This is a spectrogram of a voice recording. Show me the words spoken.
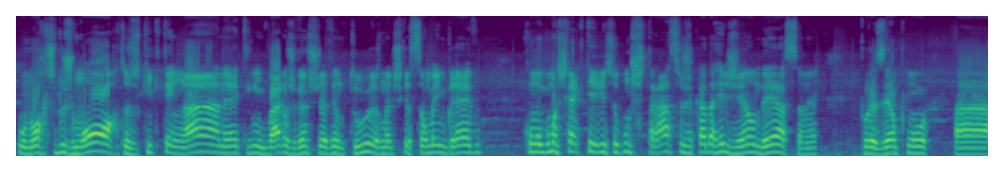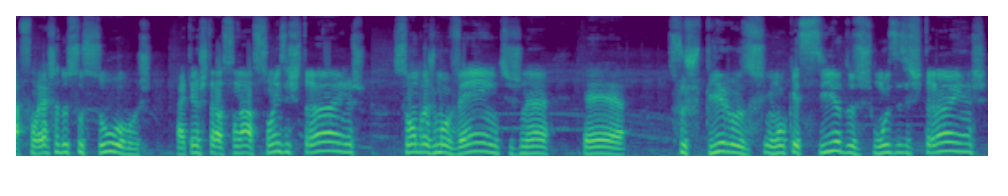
o Norte dos Mortos, o que, que tem lá, né? Tem vários ganchos de aventuras, uma descrição bem breve com algumas características, alguns traços de cada região dessa, né? Por exemplo, a Floresta dos Sussurros, aí tem os traços lá, ações estranhos, sombras moventes, né? É, suspiros enlouquecidos, luzes estranhas,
